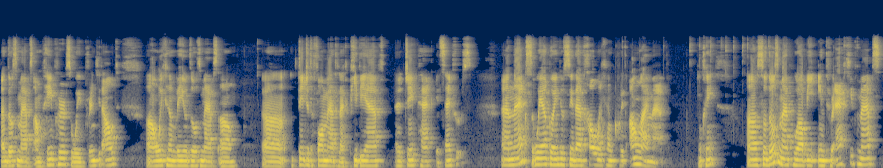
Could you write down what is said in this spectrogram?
and those maps on paper, so we print it out. Uh, we can view those maps on uh, digital format like PDF, and JPEG, etc. And next, we are going to see that how we can create online map. Okay, uh, so those maps will be interactive maps.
